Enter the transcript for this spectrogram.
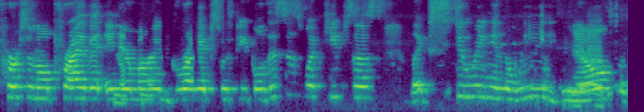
personal, private, in yep. your mind gripes with people. This is what keeps us like stewing in the weeds, you yes. know, so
